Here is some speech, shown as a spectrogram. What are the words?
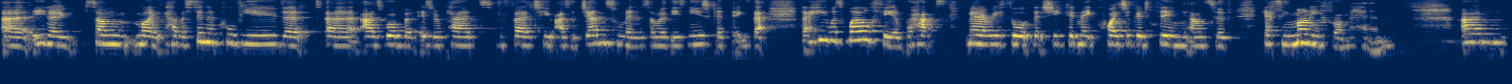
uh, you know, some might have a cynical view that uh, as Robert is referred referred to as a gentleman in some of these news clippings, that that he was wealthy, and perhaps Mary thought that she could make quite a good thing out of getting money from him. Um,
